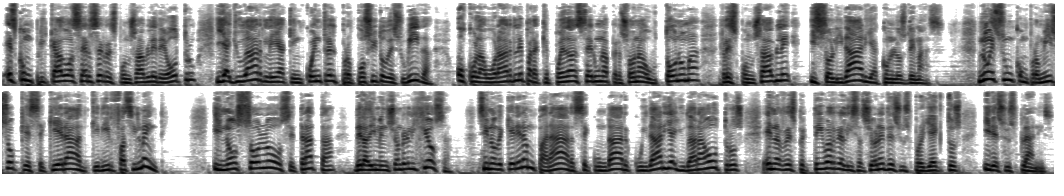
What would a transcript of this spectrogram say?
es complicado hacerse responsable de otro y ayudarle a que encuentre el propósito de su vida o colaborarle para que pueda ser una persona autónoma, responsable y solidaria con los demás. No es un compromiso que se quiera adquirir fácilmente. Y no solo se trata de la dimensión religiosa, sino de querer amparar, secundar, cuidar y ayudar a otros en las respectivas realizaciones de sus proyectos y de sus planes.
